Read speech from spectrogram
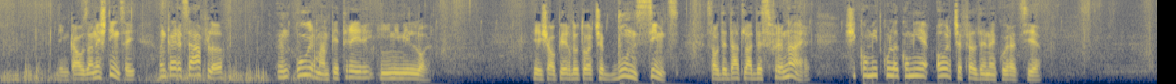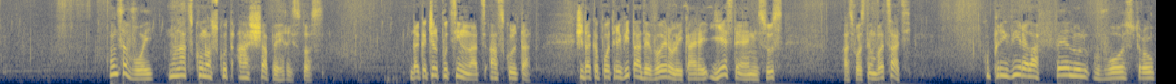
din cauza neștiinței în care se află în urma împietririi inimii lor. Ei și-au pierdut orice bun simț, s-au dedat la desfrânare și comit cu lăcomie orice fel de necurăție. Însă voi nu l-ați cunoscut așa pe Hristos. Dacă cel puțin l-ați ascultat și dacă potrivit adevărului care este în Isus, ați fost învățați cu privire la felul vostru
